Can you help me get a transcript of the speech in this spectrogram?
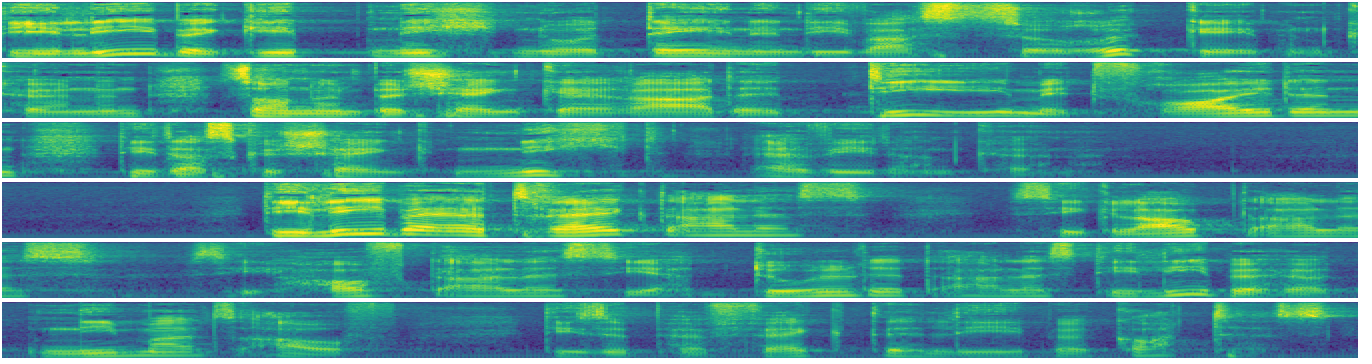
Die Liebe gibt nicht nur denen, die was zurückgeben können, sondern beschenkt gerade die mit Freuden, die das Geschenk nicht erwidern können. Die Liebe erträgt alles, Sie glaubt alles, sie hofft alles, sie erduldet alles. Die Liebe hört niemals auf, diese perfekte Liebe Gottes.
